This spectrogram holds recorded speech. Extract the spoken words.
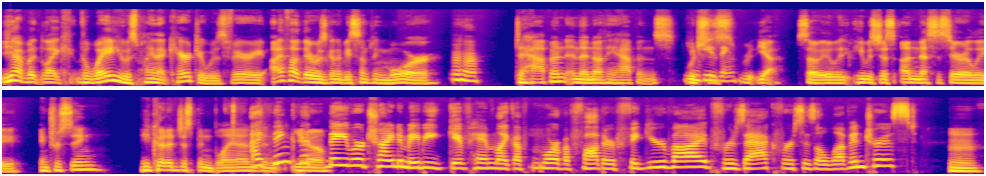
yeah, but like the way he was playing that character was very I thought there was going to be something more Mhm. to happen and then nothing happens, which is yeah. So it was he was just unnecessarily interesting. He could have just been bland. I and, think that know, they were trying to maybe give him like a more of a father figure vibe for Zach versus a love interest. Mm.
